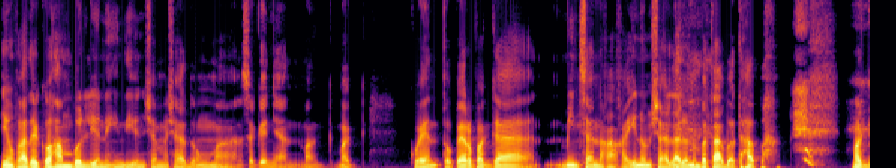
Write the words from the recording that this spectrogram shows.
yung father ko humble yun eh, hindi yun siya masyadong ma, sa ganyan mag magkwento. Pero pagka minsan nakakainom siya, lalo nung bata-bata pa, mag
